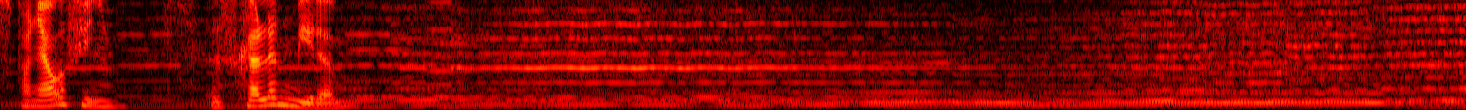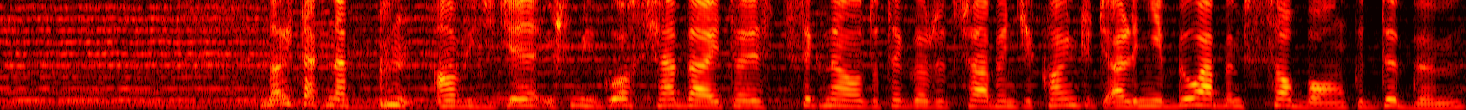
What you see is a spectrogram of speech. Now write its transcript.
Wspaniały film z Helen Mirren. No i tak na... O, widzicie, już mi głos siada i to jest sygnał do tego, że trzeba będzie kończyć, ale nie byłabym sobą, gdybym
